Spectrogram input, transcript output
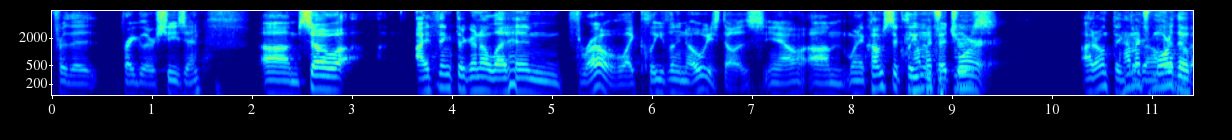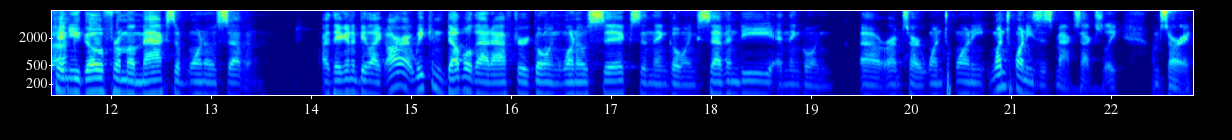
for the regular season. Um, so I think they're gonna let him throw like Cleveland always does. You know, um, when it comes to Cleveland pitchers, more, I don't think. How much more though can you go from a max of 107? Are they going to be like, all right, we can double that after going 106 and then going 70 and then going, uh, or I'm sorry, 120. 120 is his max actually. I'm sorry.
